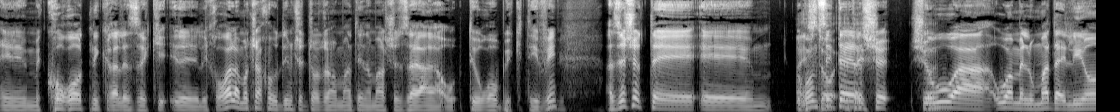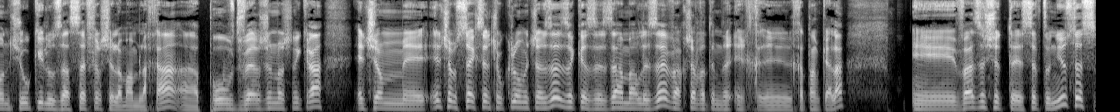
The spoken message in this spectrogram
אה, מקורות נקרא לזה לכאורה למרות שאנחנו יודעים שג'ורג' אר מרטין אמר שזה התיאור האובייקטיבי אז יש את רון ההיסטור- את סיטר ש, שהוא ה, הוא המלומד העליון שהוא כאילו זה הספר של הממלכה ה-proved version מה שנקרא אין שם אה, אין שם סקס אין שם כלום אין שם זה זה כזה זה אמר לזה ועכשיו אתם אה, חתן כלה. אה, ואז יש את ספטון יוסטס,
